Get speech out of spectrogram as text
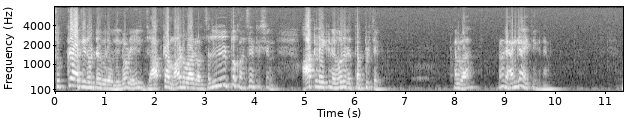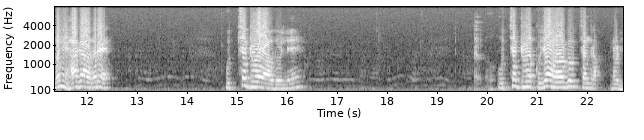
ಶುಕ್ರ ಅತಿ ದೊಡ್ಡ ವಿರೋಧಿ. ನೋಡಿ ಜಾತಕ ಮಾಡುವಾಗ ಒಂದು ಸ್ವಲ್ಪ ಕಾನ್ಸಂಟ್ರೇಷನ್ ಆ ಕಡೆ ಈ ಕಡೆ ಹೋದರೆ ತಪ್ಪಿಡ್ತೇವೆ. ಅಲ್ವಾ? ನೋಡಿ, ಹಂಗೆ ಆಯ್ತು ಈಗ ನಾನು. ಬನ್ನಿ, ಹಾಗಾದರೆ ಉಚ್ಚ ಗ್ರಹ ಯಾವುದು ಇಲ್ಲಿ? ಉಚ್ಚಗ್ರಹ ಕುಜ ಹಾಗೂ ಚಂದ್ರ, ನೋಡಿ.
